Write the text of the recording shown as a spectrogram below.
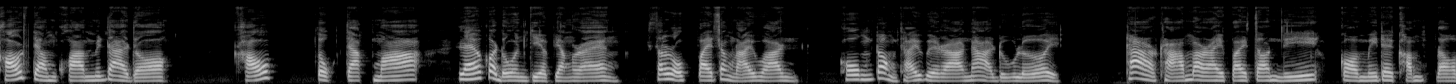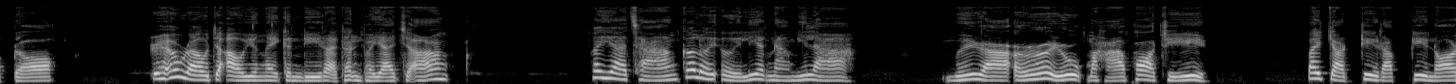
เขาจำความไม่ได้ดอก เขาตกจากม้า แล้วก็โดนเหยียบอย่างแรง สลบไปตั้งหลายวัน คงต้องใช้เวลาหน้าดูเลย ถ้าถามอะไรไปตอนนี้ก็ไม่ได้คำตอบดอก แล้วเราจะเอายังไงกันดีล่ะท่านพญาช้างพญาช้างก็เลยเอ่ยเรียกนางมิลา มิราเอ้ยลูกมาหาพ่อที ไปจัดที่รับที่นอน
